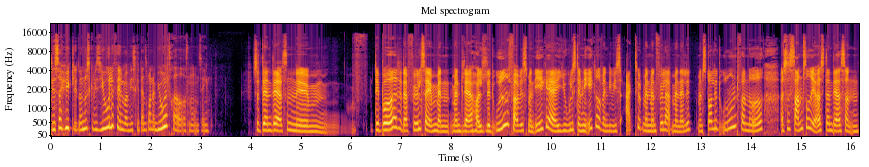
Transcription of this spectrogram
det er så hyggeligt, og nu skal vi se julefilm, og vi skal danse rundt om juletræet og sådan nogle ting. Så den der sådan... Øh, det er både det der følelse af, at man, man bliver holdt lidt udenfor, hvis man ikke er i julestemning. Ikke nødvendigvis aktivt, men man føler, at man, er lidt, man står lidt uden for noget. Og så samtidig også den der sådan,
